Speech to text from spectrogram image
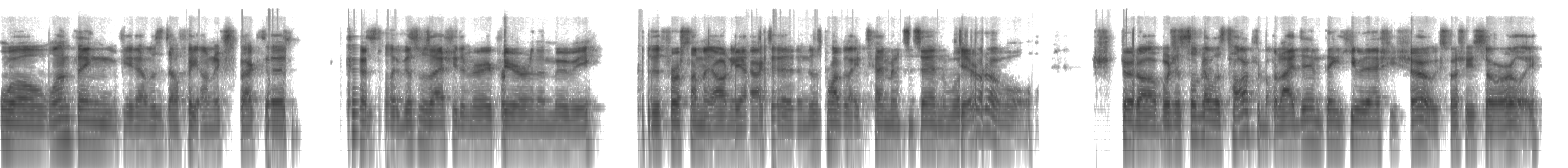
Well, one thing that was definitely unexpected because like this was actually the very premiere in the movie. The first time I audio reacted, and this was probably like ten minutes in. Was Daredevil showed up, which is something that was talked about, but I didn't think he would actually show, especially so early.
